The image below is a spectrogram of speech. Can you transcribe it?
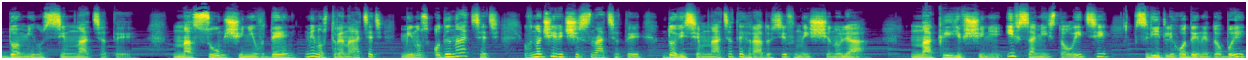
до мінус 17. На Сумщині в день мінус 13, мінус 11, вночі від 16 до 18 градусів нижче нуля. На Київщині і в самій столиці в світлі години доби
